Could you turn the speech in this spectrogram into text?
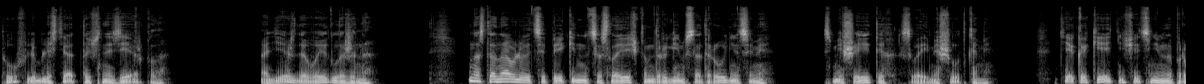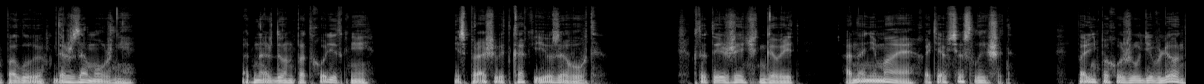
Туфли блестят точно зеркало. Одежда выглажена. Он останавливается перекинуться словечком другим сотрудницами, смешит их своими шутками. Те кокетничают с ним напропалую, даже замужние. Однажды он подходит к ней и спрашивает, как ее зовут. Кто-то из женщин говорит, она не Майя, хотя все слышит. Парень, похоже, удивлен,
